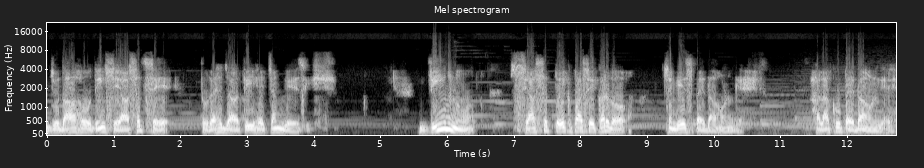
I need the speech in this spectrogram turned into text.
ਜੁਦਾ ਹੋ ਦੀ ਸਿਆਸਤ ਸੇ ਤੋ ਰਹਿ ਜਾਤੀ ਹੈ ਚੰਗੇਜ਼ੀ ਦੀਨ ਨੂੰ ਸਿਆਸਤ ਤੋਂ ਇੱਕ ਪਾਸੇ ਕਰ ਦੋ ਚੰਗੇਜ਼ ਪੈਦਾ ਹੋਣਗੇ, ਹਲਾਕੂ ਪੈਦਾ ਹੋਣਗੇ।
